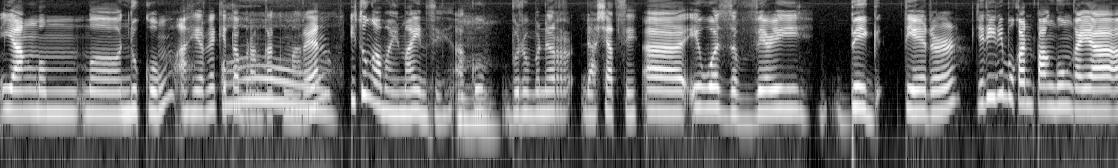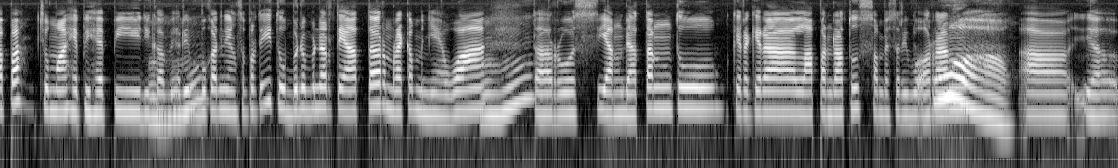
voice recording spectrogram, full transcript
yang mem- mendukung. Akhirnya kita berangkat Oh. kemarin. Itu nggak main-main sih. Aku Mhm. bener-bener dahsyat sih. Uh, it was a very big theater. Jadi ini bukan panggung kayak apa, cuma happy happy di KBRI, Mhm. bukan yang seperti itu. Bener-bener teater. Mereka menyewa. Mhm. Terus yang datang tuh kira-kira 800 sampai 1000 orang. Wow. Uh, ya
